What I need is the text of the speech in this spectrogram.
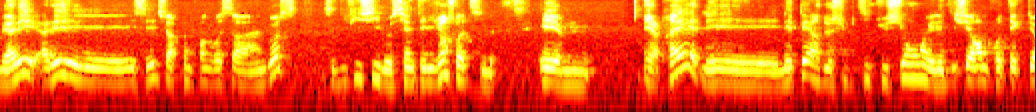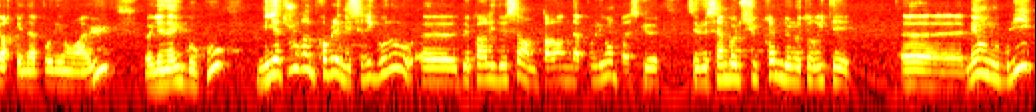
Mais allez, allez essayer de faire comprendre ça à un gosse, c'est difficile, aussi intelligent soit-il. Et, et après, les, les, pères de substitution et les différents protecteurs que Napoléon a eus, euh, il y en a eu beaucoup, mais il y a toujours un problème, et c'est rigolo euh, de parler de ça en parlant de Napoléon, parce que c'est le symbole suprême de l'autorité. Euh, mais on oublie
